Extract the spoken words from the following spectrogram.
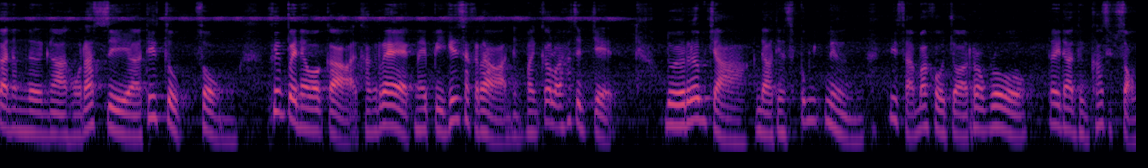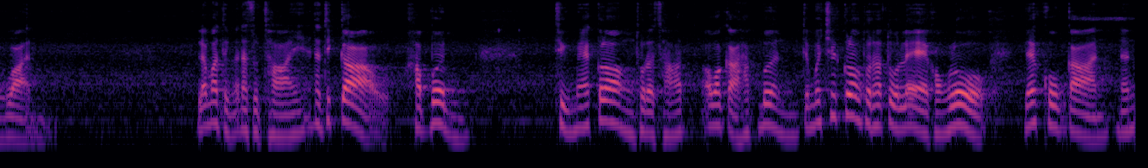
การดำเนินงานของรัสเซียที่ถูกส่งขึ้นไปในอวกาศครั้งแรกในปีคริสตศักราช 1957 โดยเริ่มจากดาวเทียมสปุกนิกหนึ่งที่สามารถโคจรรอบโลกได้นานถึง 92 วัน แล้วมาถึงอันดับสุดท้าย อันดับที่ 9 ฮับเบิล ถึงแม้กล้องโทรทัศน์อวกาศฮับเบิลจะไม่ใช่กล้องโทรทัศน์ตัวแรกของโลก และโครงการนั้น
